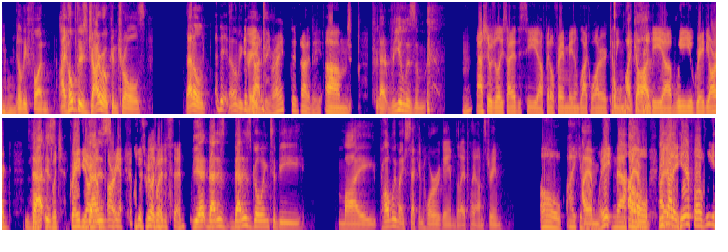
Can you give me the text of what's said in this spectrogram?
Mhm. it'll be fun. I hope there's gyro controls. That'll that'll be they've great got to be right. They've got to be. Um, for that realism. mhm. Ashley was really excited to see uh, Fatal Frame Made in Blackwater coming Oh my from the uh, Wii U graveyard. That is to Switch graveyard. that I'm is- sorry, I just realized what I just said. yeah, that is that is going to be my probably my second horror game that I play on stream. Oh, I cannot am- wait now. I am- we I got am- it here, folks. We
